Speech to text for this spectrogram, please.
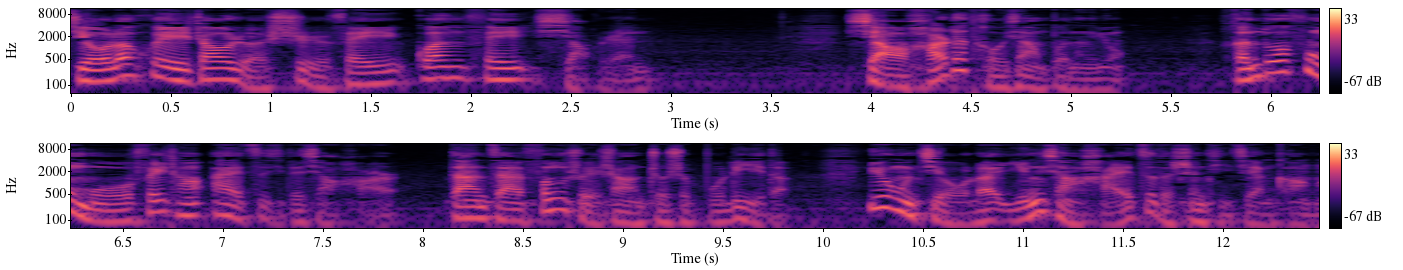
久了会招惹是非、官非、小人。小孩的头像不能用，很多父母非常爱自己的小孩，但在风水上这是不利的，用久了影响孩子的身体健康。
